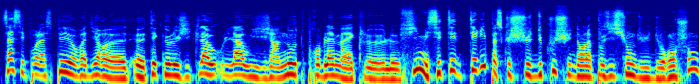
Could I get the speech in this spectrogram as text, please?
Ça, c'est pour l'aspect, on va dire, euh, euh, technologique. Là où, là où j'ai un autre problème avec le, film, et c'était terrible parce que du coup, je suis dans la position du, ronchon.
